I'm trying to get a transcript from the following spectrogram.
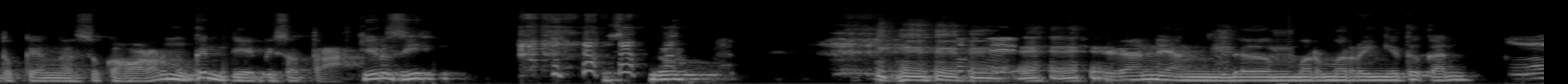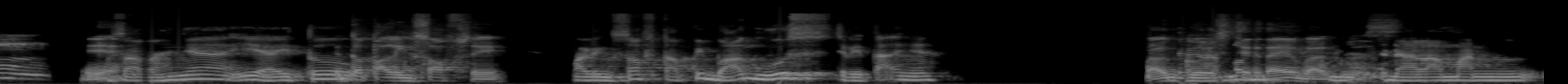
untuk yang nggak suka horor mungkin di episode terakhir sih. Justru ya kan yang the murmuring itu kan. Iya. Masalahnya iya itu Itu paling soft sih. paling soft tapi bagus ceritanya. Bagus, ceritanya bagus. Kedalaman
